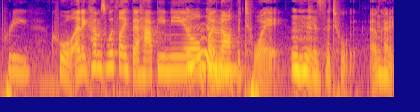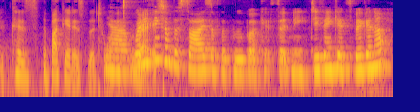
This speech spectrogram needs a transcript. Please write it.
pretty cool. And it comes with like the Happy Meal, mm-hmm. but not the toy because mm-hmm. the toy. Okay, because mm-hmm. the bucket is the toy. Yeah. What right. do you think of the size of the blue bucket, Sydney? Do you think it's big enough?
